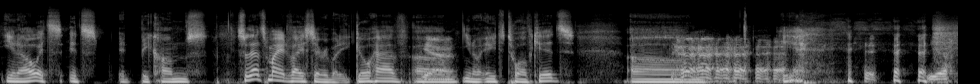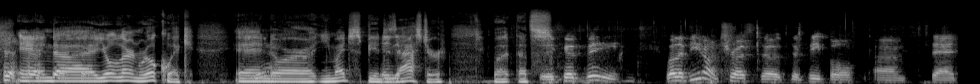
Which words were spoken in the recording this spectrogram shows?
you know it's it's it becomes. So that's my advice to everybody: go have um, Yeah. you know eight to twelve kids. Um, yeah. Yeah and uh, you'll learn real quick, and Yeah. or you might just be a And- disaster. But that's It could be. Well, if you don't trust the, the people um, that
